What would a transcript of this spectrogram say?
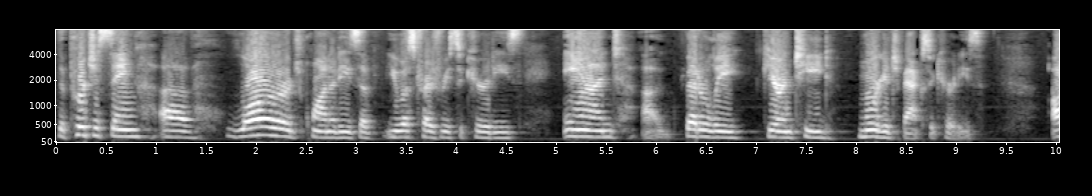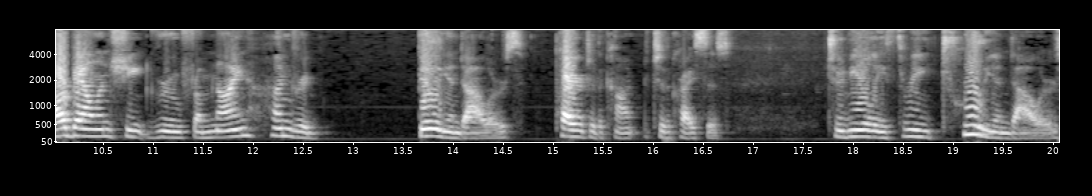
the purchasing of large quantities of U.S. Treasury securities and uh, federally guaranteed mortgage backed securities. Our balance sheet grew from $900 billion prior to the, to the crisis to nearly $3 trillion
